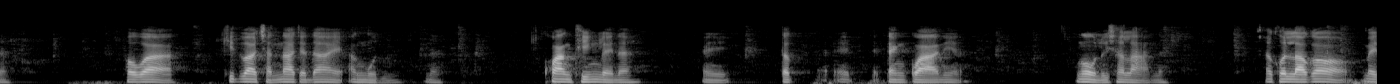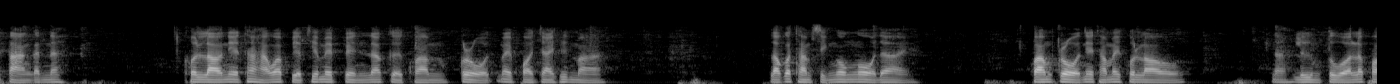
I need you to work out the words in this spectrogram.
นะเพราะว่าคิดว่าฉันน่าจะได้องุ่นนะคว้างทิ้งเลยนะไอ้ตแตงกวาเนี่ย โง่หรือฉลาดนะคนเราก็ไม่ต่างกันนะ คนเราเนี่ยถ้าหากว่าเปรียบเทียบไม่เป็น แล้วเกิดความโกรธไม่พอใจขึ้นมา เราก็ทำสิ่งโง่ๆได้ ความโกรธเนี่ยทำให้คนเรานะลืมตัวแล้วพอ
